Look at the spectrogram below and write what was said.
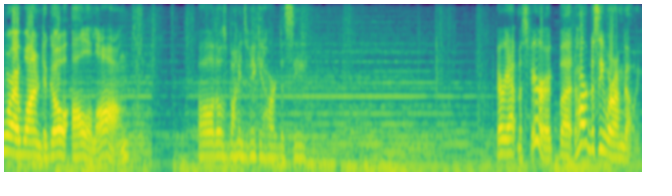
Where I wanted to go all along. Oh, those vines make it hard to see. Very atmospheric, but hard to see where I'm going.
